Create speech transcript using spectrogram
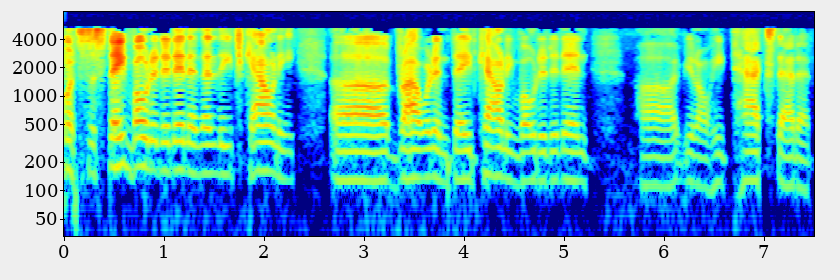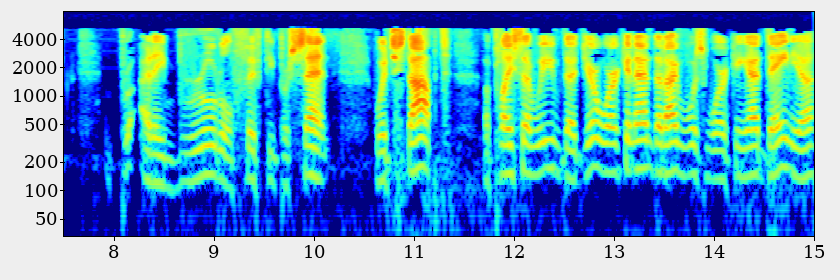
once the state voted it in, and then each county, uh, Broward and Dade County voted it in, uh, you know he taxed that at at a brutal 50 percent, which stopped a place that we that you're working at that I was working at Dania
